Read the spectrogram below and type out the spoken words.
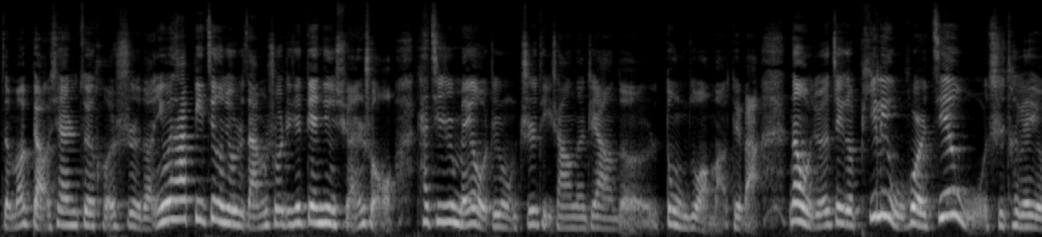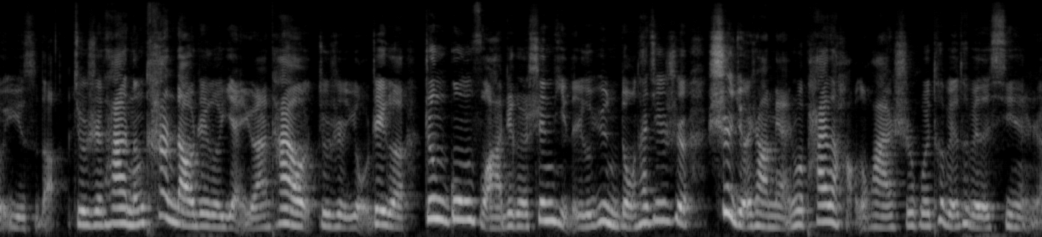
怎么表现是最合适的，因为它毕竟就是咱们说这些电竞选手，他其实没有这种肢体上的这样的动作嘛，对吧？那我觉得这个霹雳舞或者街舞是特别有意思的，就是他能看到这个演员，他要就是有这个真功夫啊，这个身体的这个运动，他其实是视觉上面如果拍的好的话，是会特别特别的吸引人。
